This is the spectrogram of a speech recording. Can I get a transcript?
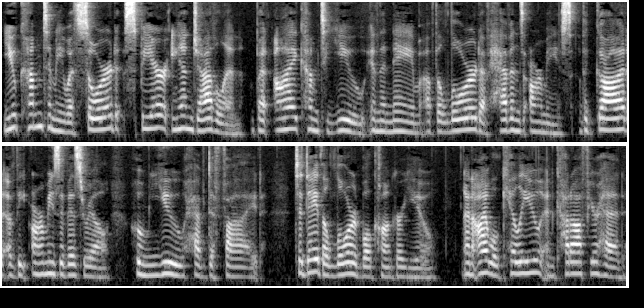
You come to me with sword, spear, and javelin, but I come to you in the name of the Lord of heaven's armies, the God of the armies of Israel, whom you have defied. Today the Lord will conquer you, and I will kill you and cut off your head.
